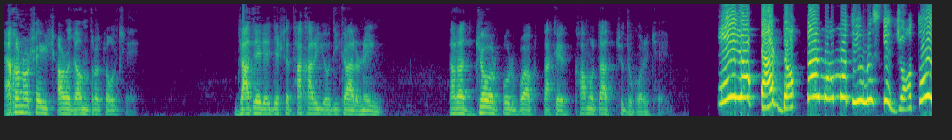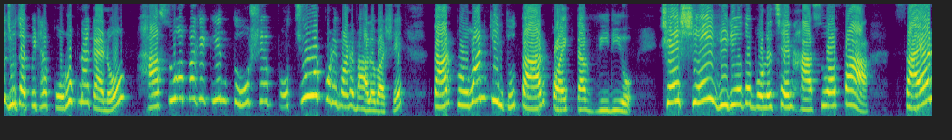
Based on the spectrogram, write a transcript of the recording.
এখনও সেই ষড়যন্ত্র চলছে। যাদের দেশে থাকারই অধিকার নেই, তারা জোরপূর্বক তাকে ক্ষমতাচ্যুত করেছে এই লোকটা ডক্টর মোহাম্মদ ইউনুসকে যতই জুতা পিঠা করুক না কেন হাসু আপাকে কিন্তু সে প্রচুর পরিমাণে ভালোবাসে। তার প্রমাণ কিন্তু তার কয়েকটা ভিডিও। সে সেই ভিডিওতে বলেছেন হাসু আপা সায়ার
